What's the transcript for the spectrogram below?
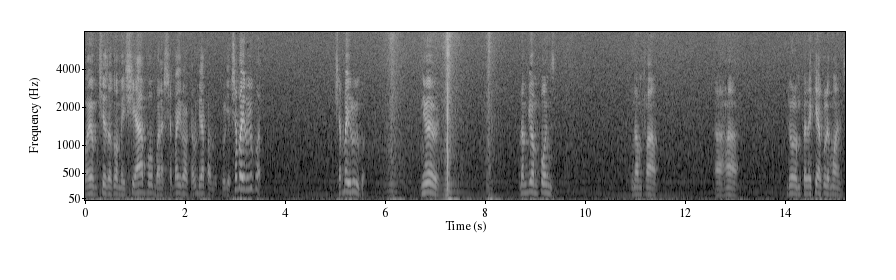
kwa hiyo mchezo tu ameishia hapo bwana shabairu akarudi hapa ametulia. Shabairu yuko wapi? Shabairu yuko ni wewe. Unamjua mponzi? Unamfahamu? Aha. Ndio ulompelekea kule mwanza?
